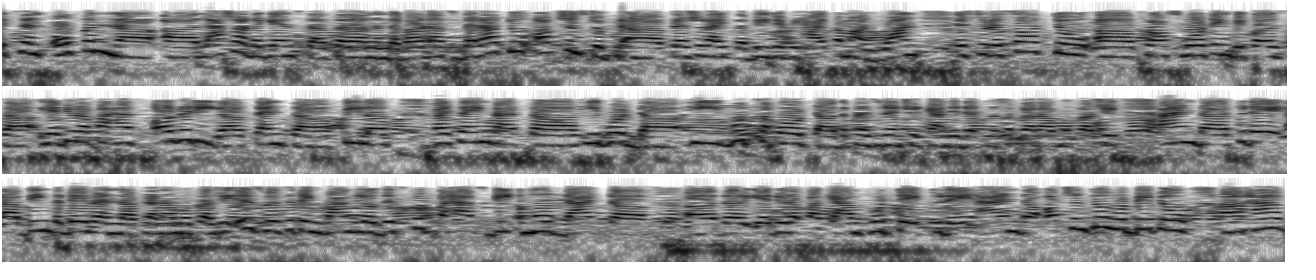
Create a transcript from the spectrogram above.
it's an open lash out against Sadananda Gowda. So there are two options to pr- pressurize the BJP High Command. One is to resort to uh, cross voting because uh, Yediyurappa has already uh, sent uh, feelers by saying that uh, he would uh, he would support the presidential candidate Mr. Pranab Mukherjee. And today, being the day when Pranab Mukherjee is visiting Bangalore, this could perhaps be a move that the Yediyurappa camp would take today. And option two would be to have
